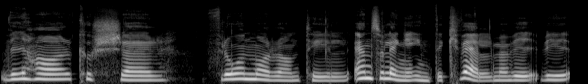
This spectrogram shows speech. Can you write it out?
vi har kurser från morgon till, än så länge inte kväll, men vi, vi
